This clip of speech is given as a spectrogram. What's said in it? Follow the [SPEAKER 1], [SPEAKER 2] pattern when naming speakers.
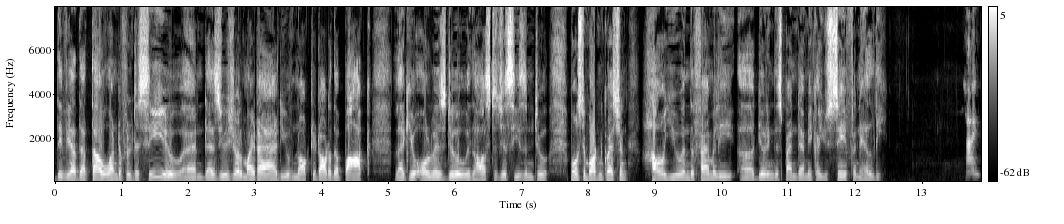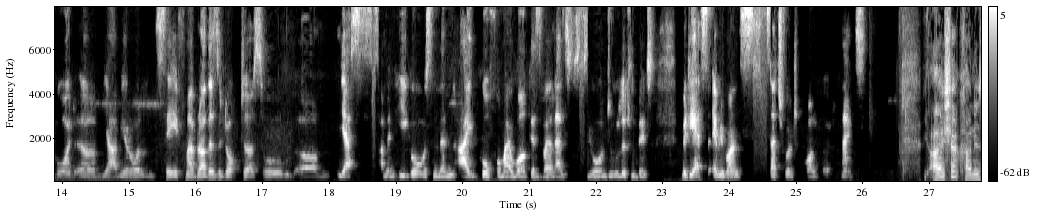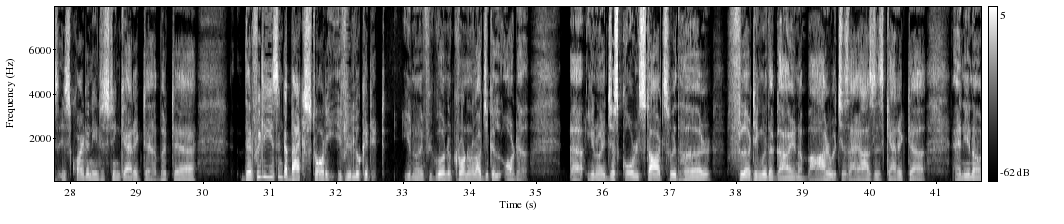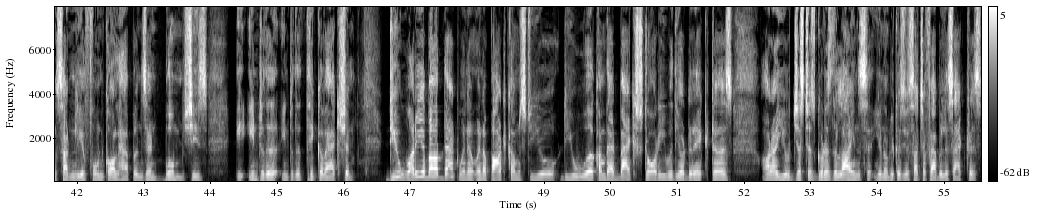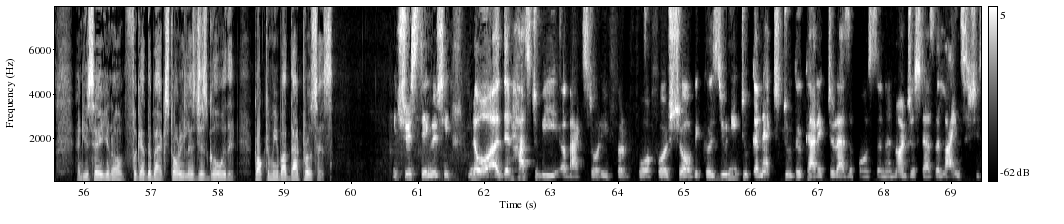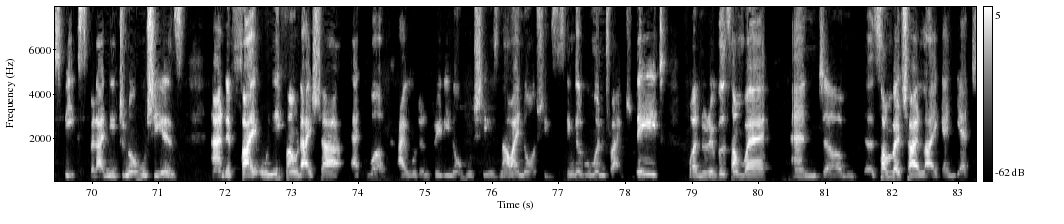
[SPEAKER 1] Divya Dutta, wonderful to see you. And as usual, might I add, you've knocked it out of the park like you always do with Hostages Season 2. Most important question How are you and the family uh, during this pandemic? Are you safe and healthy?
[SPEAKER 2] Thank God, uh, yeah, we are all safe. My brother's a doctor, so um, yes, I mean, he goes and then I go for my work as well, as we all do a little bit. But yes, everyone's touch wood, all good. Thanks.
[SPEAKER 1] Aisha Khan is, is quite an interesting character, but uh, there really isn't a backstory if you look at it. You know, if you go in a chronological order, uh, you know, it just cold starts with her flirting with a guy in a bar, which is Ayaz's character, and you know, suddenly a phone call happens, and boom, she's into the into the thick of action. Do you worry about that when a, when a part comes to you? Do you work on that backstory with your directors, or are you just as good as the lines? You know, because you're such a fabulous actress, and you say, you know, forget the backstory, let's just go with it. Talk to me about that process.
[SPEAKER 2] Interesting, Hrishi. No, uh, there has to be a backstory for, for for sure because you need to connect to the character as a person and not just as the lines she speaks. But I need to know who she is. And if I only found Aisha at work, I wouldn't really know who she is. Now I know she's a single woman trying to date, vulnerable somewhere, and um, somewhere childlike, and yet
